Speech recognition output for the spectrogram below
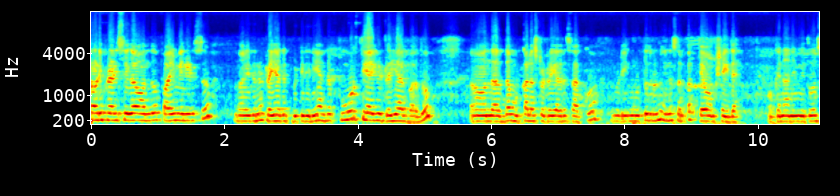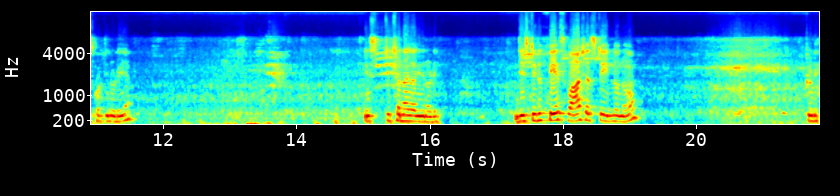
ನೋಡಿ ಫ್ರೆಂಡ್ಸ್ ಈಗ ಒಂದು ಫೈವ್ ಮಿನಿಟ್ಸು ನಾನು ಇದನ್ನು ಡ್ರೈ ಆಗಕ್ಕೆ ಬಿಟ್ಟಿದ್ದೀನಿ. ಅಂದರೆ ಪೂರ್ತಿಯಾಗಿ ಡ್ರೈ ಆಗಬಾರ್ದು. ಒಂದು ಅರ್ಧ ಮುಕ್ಕಾಲಷ್ಟು ಡ್ರೈ ಆದರೆ ಸಾಕು. ನೋಡಿ ಈಗ ಮುಟ್ಟಿದ್ರು ಇನ್ನೂ ಸ್ವಲ್ಪ ತೇವಾಂಶ ಇದೆ. ಓಕೆ ನಾನು ನಿಮಗೆ ತೋರಿಸ್ಕೊಡ್ತೀನಿ ನೋಡಿ. ಎಷ್ಟು ಚೆನ್ನಾಗಾಗಿದೆ ನೋಡಿ. ಜಸ್ಟ್ ಇದು ಫೇಸ್ ವಾಶ್ ಅಷ್ಟೇ ಇನ್ನೂ ನೋಡಿ.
